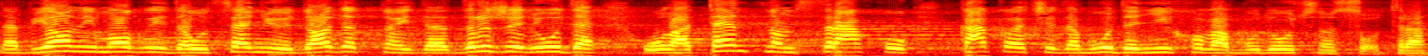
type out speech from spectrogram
da bi oni mogli da ucenjuju dodatno i da drže ljude u latentnom strahu kakva će da bude njihova budućnost sutra.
